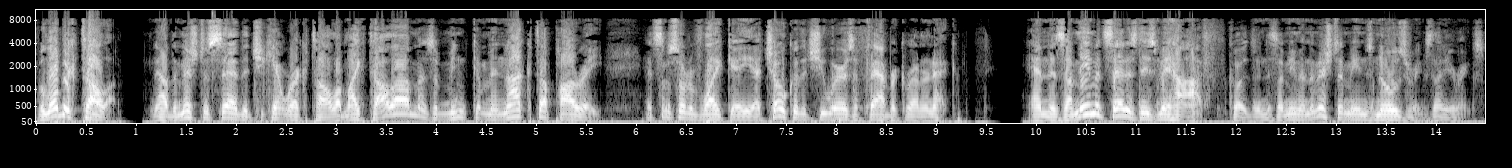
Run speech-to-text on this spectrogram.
Velo tala. Now the Mishnah said that she can't wear a katala. My katala is a minakta pare. It's some sort of like a, a choker that she wears a fabric around her neck. And the zamim it said is nizmei ha'af, because the zamim in the Mishnah means nose rings, not earrings.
